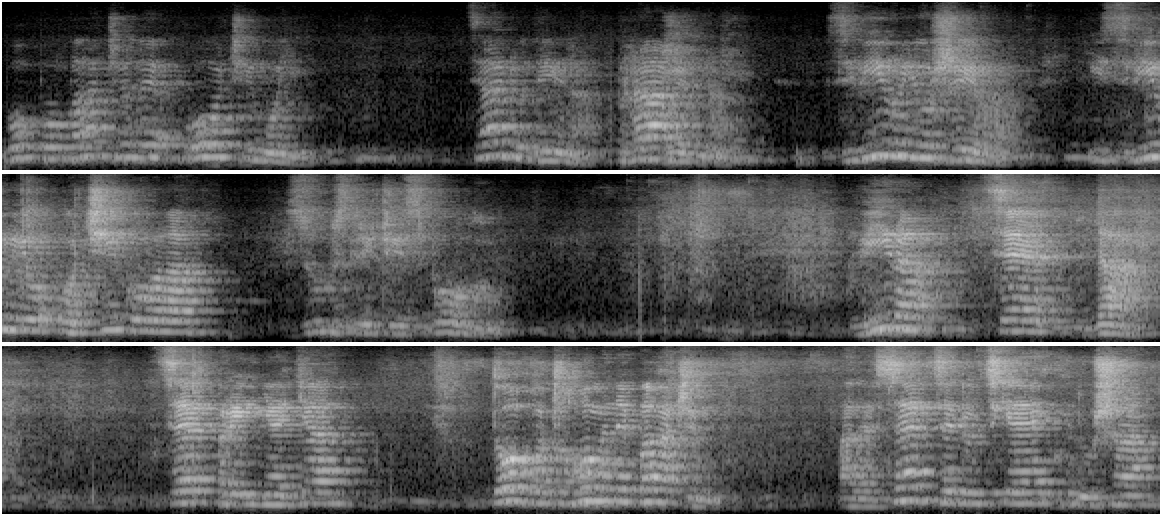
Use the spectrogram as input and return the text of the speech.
Бо побачили очі мої. Ця людина праведна, з вірою жила і з вірою очікувала зустрічі з Богом. Віра це дар, це прийняття того, чого ми не бачимо, але серце людське і душа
